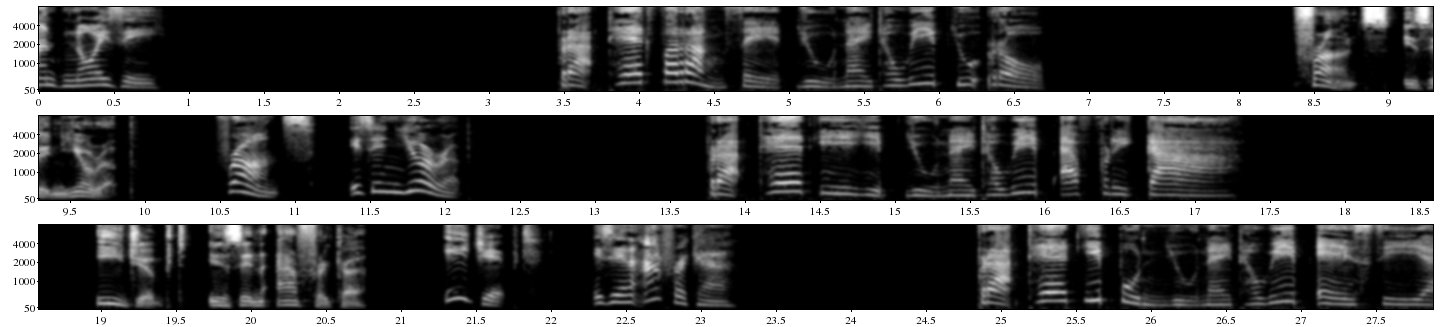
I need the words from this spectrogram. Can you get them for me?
and noisy. ประเทศฝรั่งเศสอยู่ในทวีปยุโรป France is in Europe. France is in Europe. ประเทศอียิปต์อยู่ในทวีปแอฟริกา Egypt is in Africa. Egypt is in Africa. ประเทศญี่ปุ่นอยู่ในทวีปเอเชีย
